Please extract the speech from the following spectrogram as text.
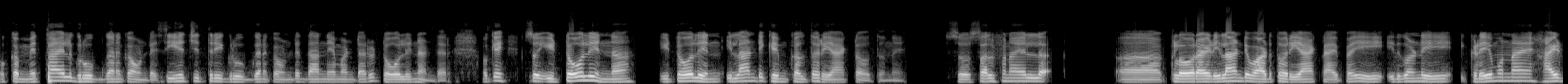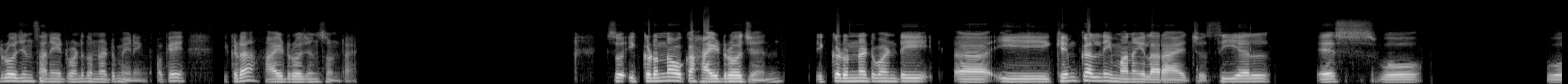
ఒక మెథైల్ గ్రూప్ గనక ఉంటే సీహెచ్3 గ్రూప్ గనక ఉంటే దాన్ని ఏమంటారు టోలిన్ అంటారు. ఓకే. సో, ఈ టోలిన్, ఈ టోలిన్ ఇలాంటి కెమికల్‌తో రియాక్ట్ అవుతుంది. సో, సల్ఫనైల్ క్లోరైడ్ ఇలాంటి వాటితో రియాక్ట్ అయిపోయి ఇదిగోండి ఇక్కడ ఏమున్నాయి? హైడ్రోజన్స్ అనేటువంటిది ఉన్నట్టు మీనింగ్. ఓకే. ఇక్కడ హైడ్రోజన్స్ ఉంటాయి. సో, ఇక్కడున్న ఒక హైడ్రోజన్ ఇక్కడ ఉన్నటువంటి ఈ కెమికల్‌ని మనం ఇలా రాయొచ్చు. సిఎల్ఎస్ఓ ఓ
